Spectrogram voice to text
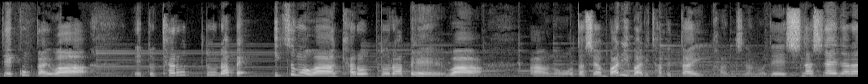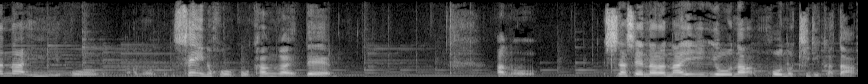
で今回は、えっと、キャロットラペいつもはキャロットラペはあの私はバリバリ食べたい感じなのでしなしなにならないこうあの繊維の方向を考えてあのしなしなにならないような方の切り方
